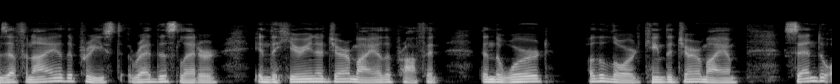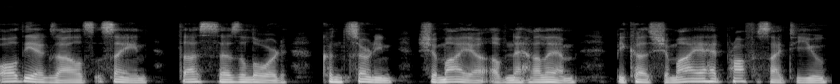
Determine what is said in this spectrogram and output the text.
Zephaniah the priest read this letter in the hearing of Jeremiah the prophet. Then the word of the Lord came to Jeremiah Send to all the exiles, saying, Thus says the Lord concerning Shemaiah of Nehelam because Shemaiah had prophesied to you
